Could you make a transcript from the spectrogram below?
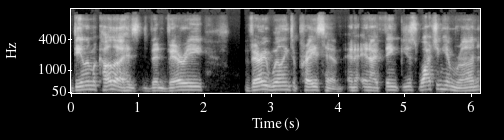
Deland McCullough has been very, very willing to praise him. And, and I think just watching him run,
